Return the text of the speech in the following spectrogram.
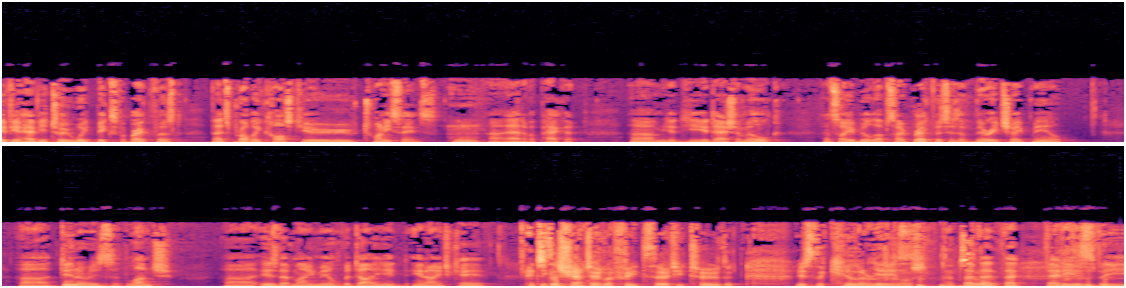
if you have your two Weet-Bix for breakfast, that's probably cost you 20 cents uh, out of a packet. Um, your, your dash of milk, and so you build up. So breakfast is a very cheap meal. Uh, dinner is lunch, uh, is the main meal of the day in, in aged care. It's the Chateau Lafite 32 that is the killer, Yes. of course. That's That, that, that, that is the,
